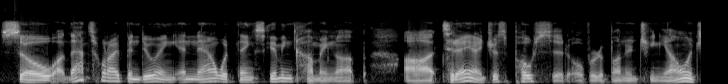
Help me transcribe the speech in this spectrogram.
So uh, that's what I've been doing. And now with Thanksgiving coming up, uh, today I just posted over at Abundant Genealogy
